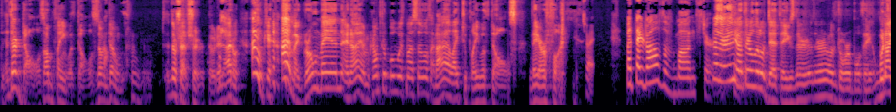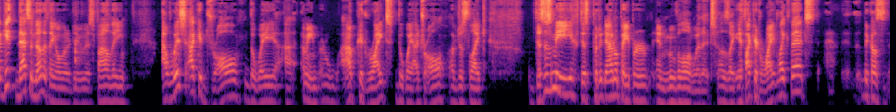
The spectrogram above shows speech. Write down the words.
They're dolls. I'm playing with dolls. Don't don't don't try to sugarcoat it. I don't I don't care. I am a grown man and I am comfortable with myself and I like to play with dolls. They are fun. That's right. But they're dolls of monsters. No, they're you know they're little dead things. They're they're adorable things. When I get that's another thing I want to do is finally. I wish I could draw the way I, I mean I could write the way I draw of just like this is me just put it down on paper and move along with it. I was like if I could write like that because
